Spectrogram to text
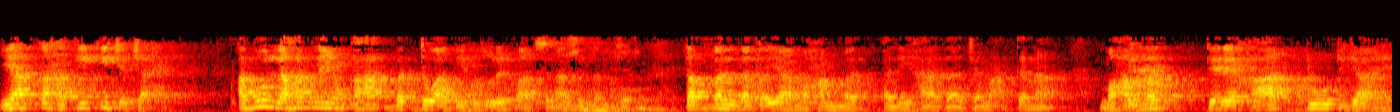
یہ آپ کا حقیقی چچا ہے۔ ابو لہب نے یوں کہا، بد دعا دی حضور پاک صلی اللہ علیہ وسلم کو تبل یا محمد علی ہادا جماعتنا۔ محمد، تیرے ہاتھ ٹوٹ جائیں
